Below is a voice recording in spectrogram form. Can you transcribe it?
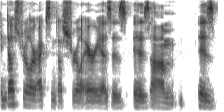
industrial or ex-industrial areas is is um, is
